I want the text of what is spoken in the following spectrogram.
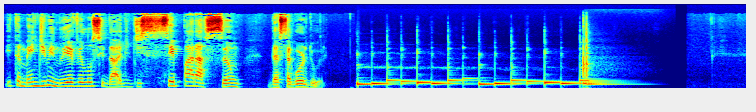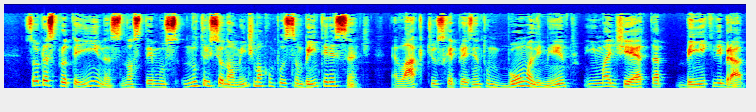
e também diminui a velocidade de separação dessa gordura. Sobre as proteínas, nós temos nutricionalmente uma composição bem interessante. Lácteos representam um bom alimento em uma dieta bem equilibrada.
